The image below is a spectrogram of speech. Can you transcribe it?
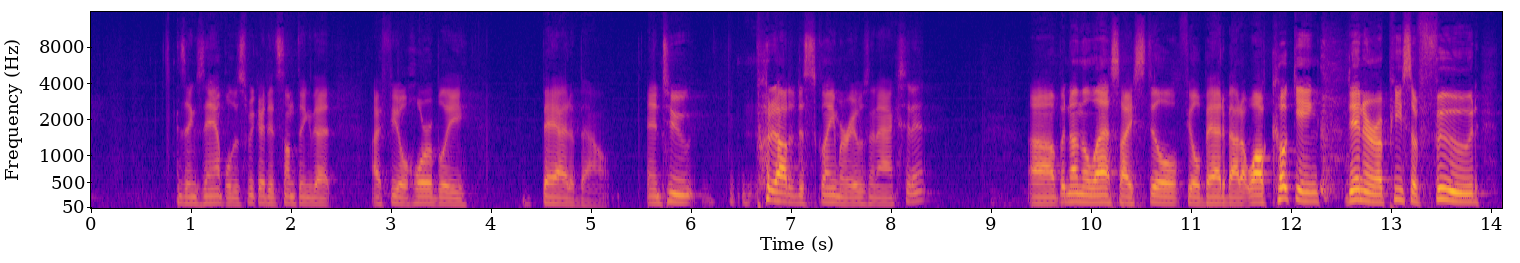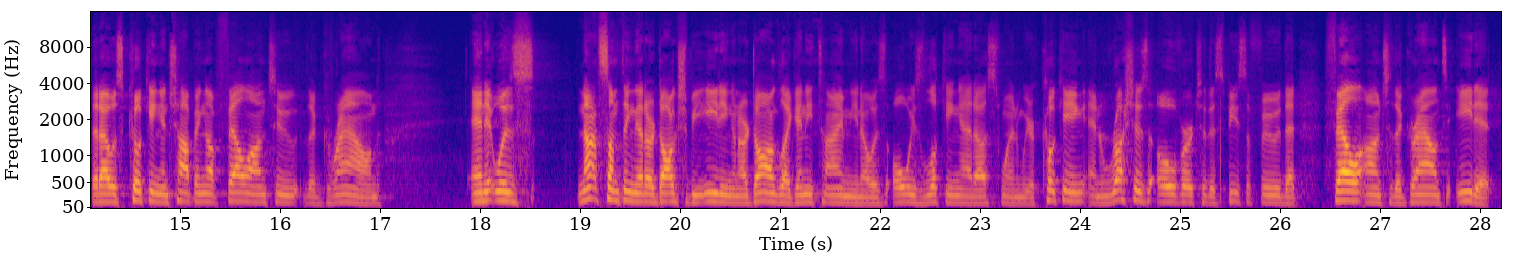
as an example, this week I did something that I feel horribly bad about. And to put out a disclaimer, it was an accident. Uh, but nonetheless, I still feel bad about it. While cooking dinner, a piece of food that I was cooking and chopping up fell onto the ground. And it was not something that our dog should be eating. And our dog, like any time, you know, is always looking at us when we're cooking and rushes over to this piece of food that fell onto the ground to eat it.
